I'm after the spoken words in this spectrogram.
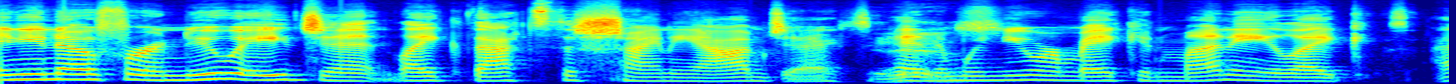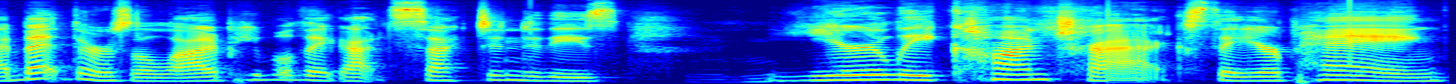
And you know, for a new agent, like that's the shiny object. It and when you were making money, like I bet there's a lot of people that got sucked into these Mhm. yearly contracts that you're paying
